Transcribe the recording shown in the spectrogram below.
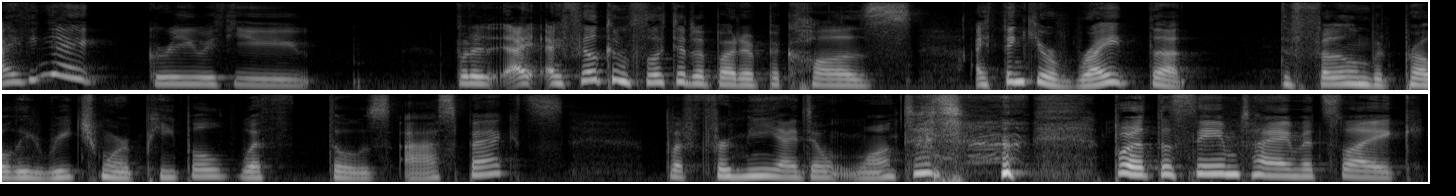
I think I agree with you, but it, I I feel conflicted about it because I think you're right that the film would probably reach more people with those aspects, but for me, I don't want it. but at the same time, it's like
